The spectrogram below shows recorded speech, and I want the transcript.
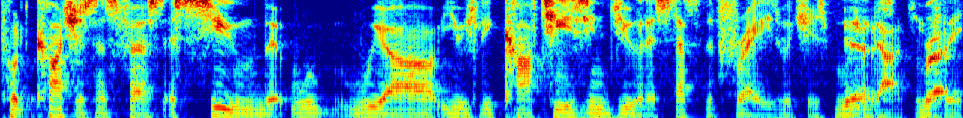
put consciousness first assume that we are usually Cartesian dualists. That's the phrase which is ruled yes, out usually.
